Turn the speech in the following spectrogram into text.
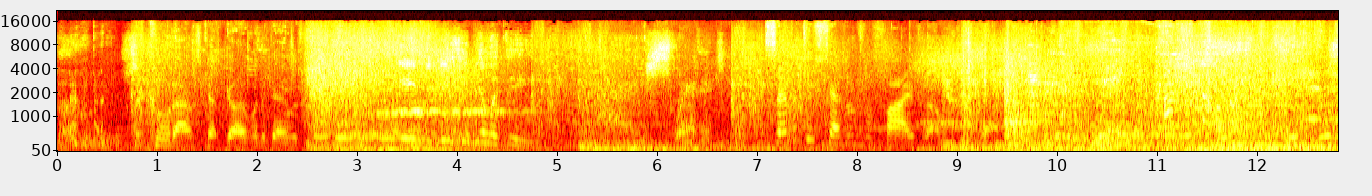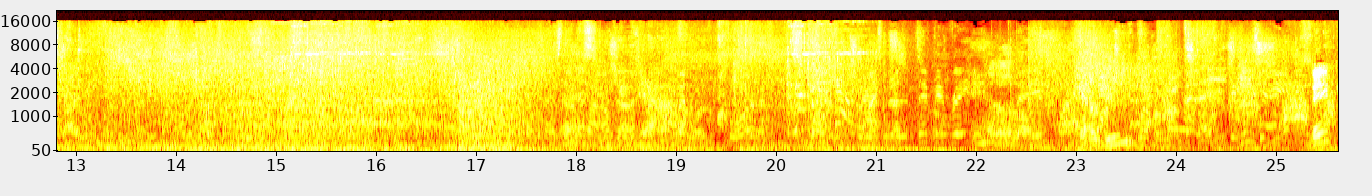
The cooldowns kept going when the game was paused. Invisibility. I swear it. 77 for 5 though. They've been raiding all day. That'll do. Big.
